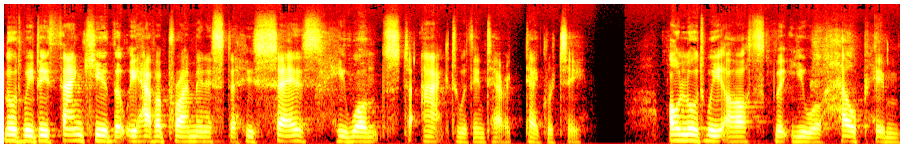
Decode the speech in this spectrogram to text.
Lord, we do thank you that we have a Prime Minister who says he wants to act with integrity. Oh Lord, we ask that you will help him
